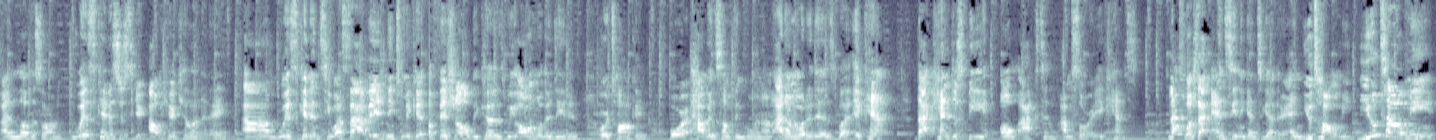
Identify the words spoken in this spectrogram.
I love the song. Wizkid is just here, out here killing it, eh? Um, Wizkid and Tiwa Savage need to make it official because we all know they're dating or talking or having something going on. I don't know what it is, but it can't, that can't just be all acting. I'm sorry, it can't. Let's watch that end scene again together and you tell me, you tell me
